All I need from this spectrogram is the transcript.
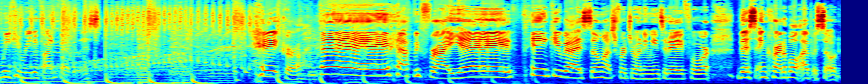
we can redefine fabulous. Hey, girl. Hey, happy Friday. Thank you guys so much for joining me today for this incredible episode.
